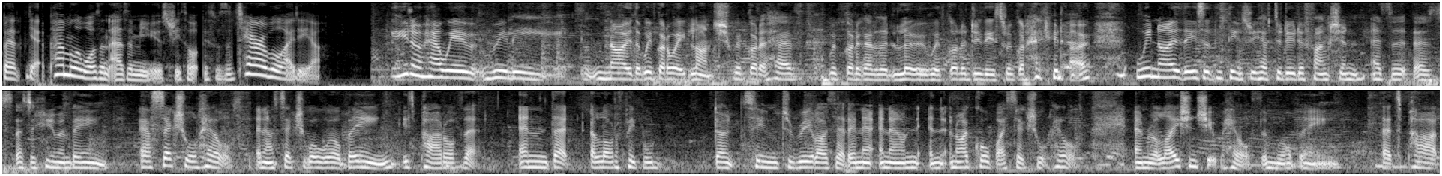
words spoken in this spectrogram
But yeah, Pamela wasn't as amused. She thought this was a terrible idea. You know how we really know that we've got to eat lunch, we've got to have, we've got to go to the loo, we've got to do this, we've got to, you know, we know these are the things we have to do to function as a, as, as a human being. Our sexual health and our sexual well-being is part of that, and that a lot of people don't seem to realise that. And, and, our, and, and I call bisexual health and relationship health and well-being. That's part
